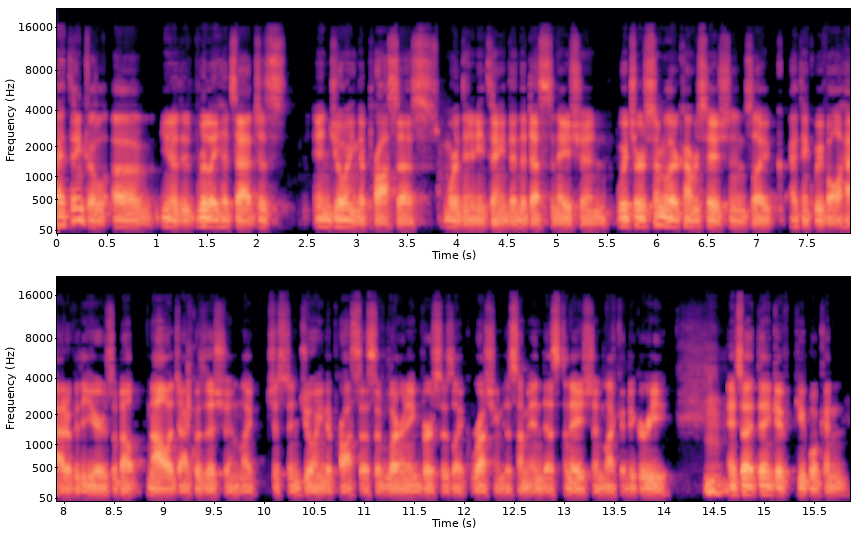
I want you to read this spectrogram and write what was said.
I think uh, you know it really hits at just enjoying the process more than anything than the destination, which are similar conversations like I think we've all had over the years about knowledge acquisition, like just enjoying the process of learning versus like rushing to some end destination like a degree. Mm. And so I think if people can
